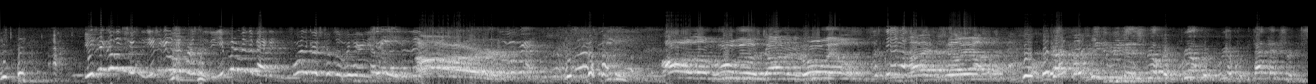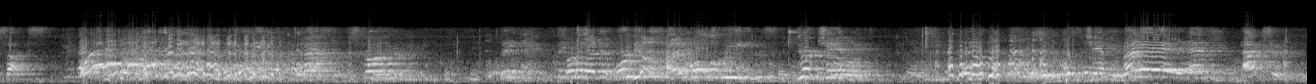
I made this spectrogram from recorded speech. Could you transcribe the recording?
You take all the trees, and you take all the presents, and you put them in the bag, and before the ghost comes over here and yells at us, and then. Arr! Come over here. All them Whovilles down in Whoville. What's the other? I tell ya. Guys, we need to redo this real quick, real quick, real quick. That entrance sucks. Faster, stronger. Think, think Sort of like a workout, right? Halloween. You're champion. champion. Ready and action.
